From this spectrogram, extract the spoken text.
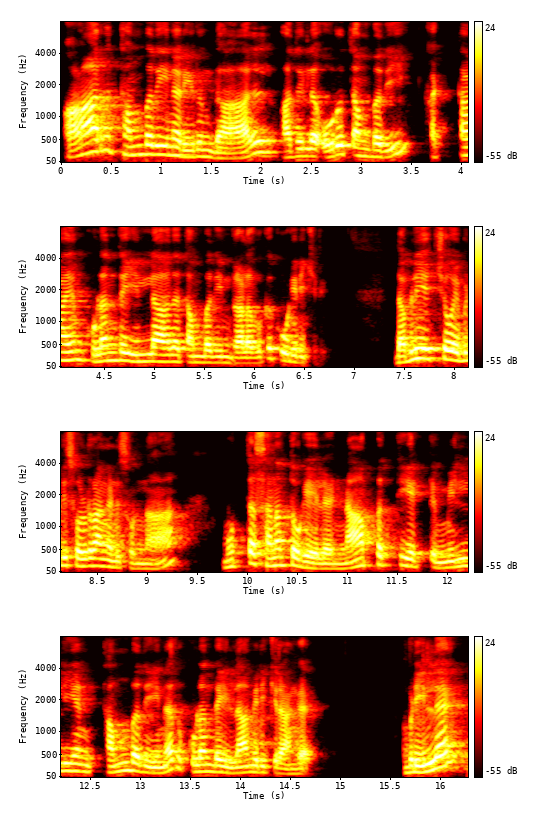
ஆறு தம்பதியினர் இருந்தால் அதுல ஒரு தம்பதி கட்டாயம் குழந்தை இல்லாத தம்பதின்ற அளவுக்கு கூடியிருக்குது. டபிள்யூஹெச்ஓ எப்படி சொல்றாங்கன்னு சொன்னா மொத்த சனத்தொகையில நாற்பத்தி எட்டு மில்லியன் தம்பதியினர் குழந்தை இல்லாம இருக்கிறாங்க. அப்படி இல்ல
